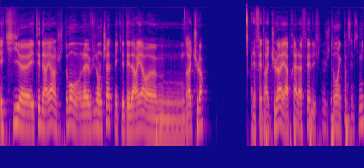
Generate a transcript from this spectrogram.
et qui euh, était derrière, justement, on l'a vu dans le chat, mais qui était derrière euh, Dracula. Elle a fait Dracula et après, elle a fait les films justement avec Tarsem Singh,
